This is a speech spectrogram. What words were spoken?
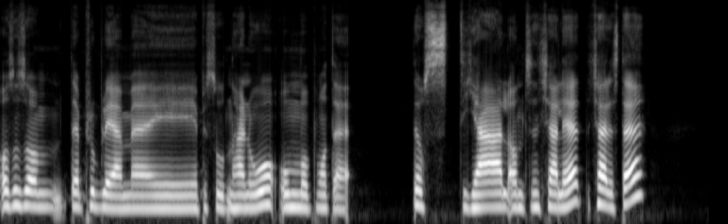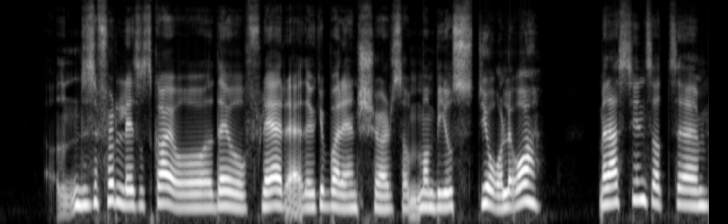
Og sånn som det problemet i episoden her nå, om å på en måte Det å stjele andre sin kjærlighet, kjæreste. Selvfølgelig så skal jo Det er jo flere, det er jo ikke bare en sjøl som Man blir jo stjålet òg. Men jeg syns at eh,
